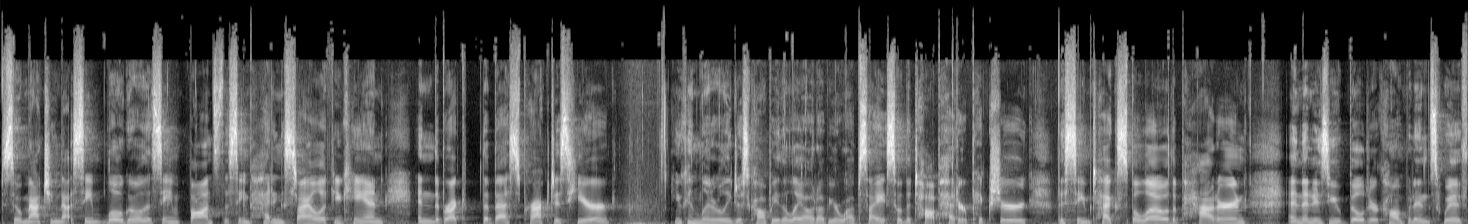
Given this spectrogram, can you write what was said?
So matching that same logo, the same fonts, the same heading style if you can. And the, the best practice here you can literally just copy the layout of your website. So the top header picture, the same text below, the pattern. And then as you build your confidence with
